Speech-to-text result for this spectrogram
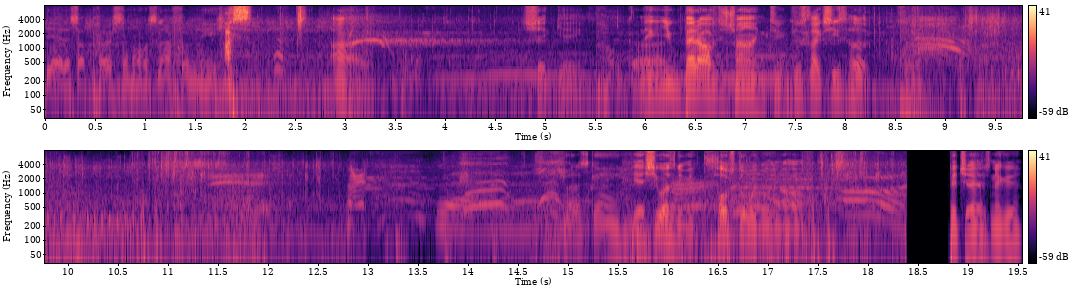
Yeah, that's a personal. It's not for me. I s- All right. Shit, gay. Oh god. Nigga, you better off just trying to, cause like she's hooked. So. Let us game. Yeah, she wasn't even close to wiggling off. Bitch ass nigga.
